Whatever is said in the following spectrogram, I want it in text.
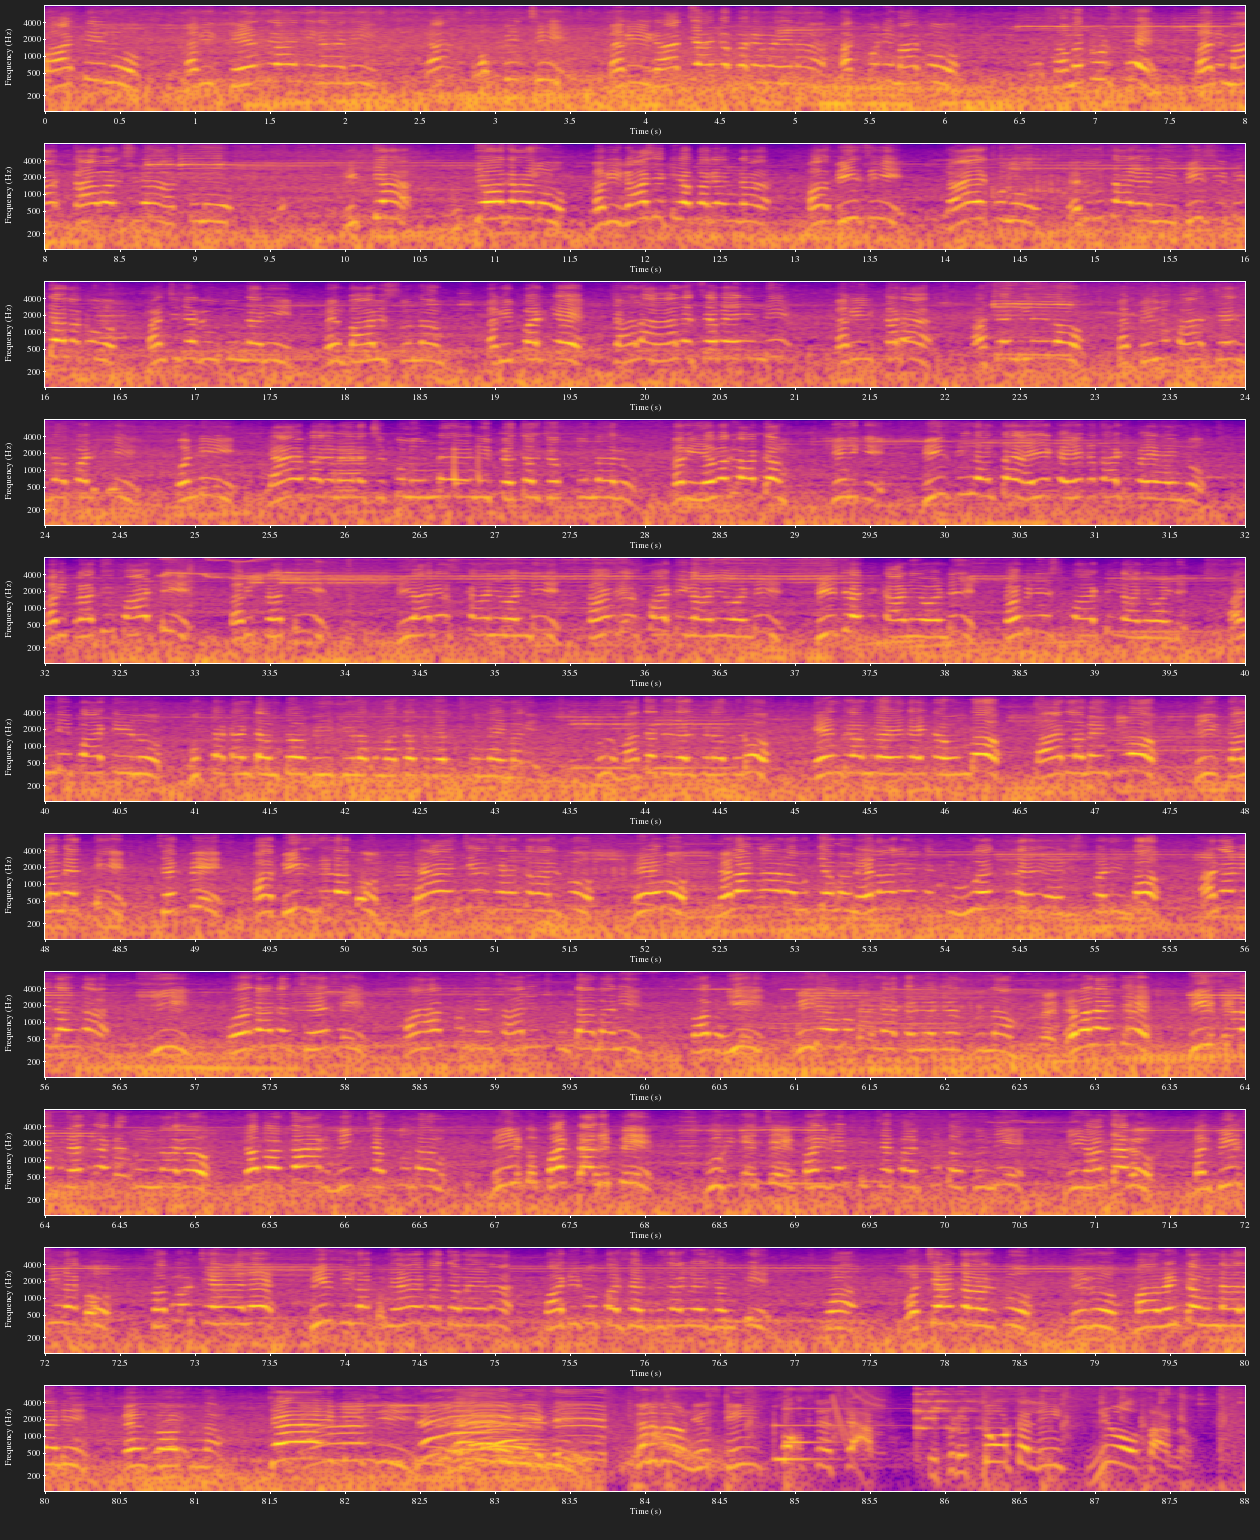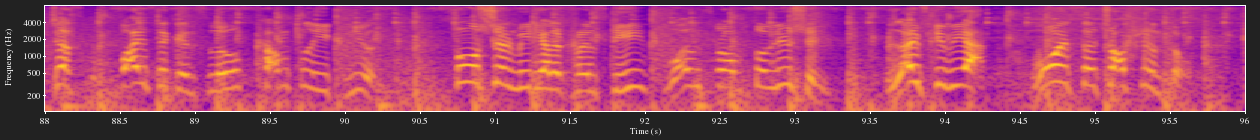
పార్టీలు మరి కేంద్రాన్ని కానీ ఒప్పించి మరి రాజ్యాంగపరమైన హక్కుని మాకు సమకూర్స్తే మరి మాకు కావలసిన హక్కులు విద్య ఉద్యోగాలు మరి రాజకీయ పరంగా మా బీసీ నాయకులు ఎదుగుతారని బీసీ బిడ్డలకు మంచి జరుగుతుందని మేము భావిస్తున్నాం. మరి ఇప్పటికే చాలా ఆలస్యమైంది. మరి ఇక్కడ అసెంబ్లీలో మరి బిల్లు పాస్ చేసినప్పటికీ కొన్ని న్యాయపరమైన చిక్కులు ఉన్నాయని పెద్దలు చెప్తున్నారు. మరి ఎవరు అడ్డం దీనికి బీసీలంతా ఏక ఏకతాటిపై అయిందో మరి ప్రతి పార్టీ మరి ప్రతి బీఆర్ఎస్ కానివ్వండి కాంగ్రెస్ పార్టీ కానివ్వండి బీజేపీ కానివ్వండి కమ్యూనిస్ట్ పార్టీ కానివ్వండి అన్ని పార్టీలు ముక్త కంఠంతో బీసీలకు మద్దతు తెలుపుతున్నాయి మరి. మద్దతు తెలిపినప్పుడు కేంద్రంలో ఏదైతే ఉందో పార్లమెంట్లో మీ గలమెత్తి చెప్పి మా బీసీలకు న్యాయం చేసేంత వరకు మేము తెలంగాణ ఉద్యమం ఎలాగైతే ఊహించబడిందో అదే విధంగా ఈ పోరాటం చేసి మా హక్కును మేము సాధించుకుంటామని ఈ మీడియా ముఖంగా తెలియజేస్తున్నాం. ఎవరైతే బీసీలకు వ్యతిరేకంగా ఉన్నారో మీకు చెప్తున్నాం మీకు బట్టలిప్పి ఉగికిచ్చి పరిగెత్తించే పరిస్థితి వస్తుంది. మీరందరూ మరి బీసీలకు సపోర్ట్ చేయాలి. బీసీలకు న్యాయబద్ధమైన ఫార్టీ టూ పర్సెంట్ రిజర్వేషన్కి వచ్చేంత వరకు మీకు మా వెంట ఉండాలని మేము కోరుతున్నాం. జై బీసీ! తెలుగులో న్యూస్కి ఫాస్టెస్ట్ యాప్ ఇప్పుడు టోటలీ న్యూ అవుతారు జస్ట్ ఫైవ్ సెకండ్స్లో complete news social media ట్రెండ్స్కి one stop solution live TV app voice search ఆప్షన్తో.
